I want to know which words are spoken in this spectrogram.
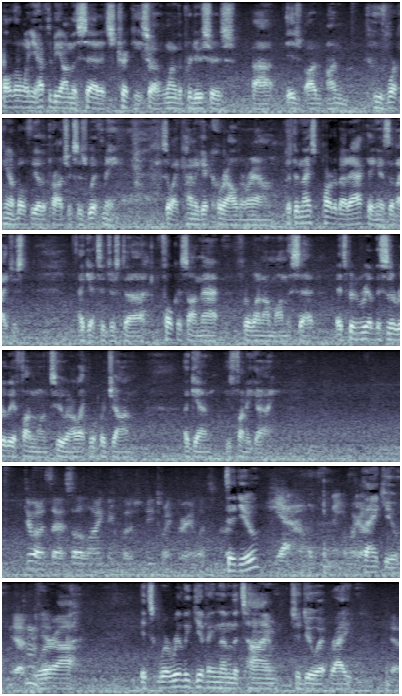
Although when you have to be on the set, it's tricky. So one of the producers uh, is on, on who's working on both the other projects is with me, so I kind of get corralled around. But the nice part about acting is that I just I get to just uh, focus on that for when I'm on the set. It's been real. This is a really a fun one too, and I like working with Jon. Again, he's a funny guy. I do want to say I saw the Lion King footage of D23. It looks Did you? Yeah, that's Oh amazing. my God. Thank you. Yeah. We're uh, it's we're really giving them the time to do it right, Yeah.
